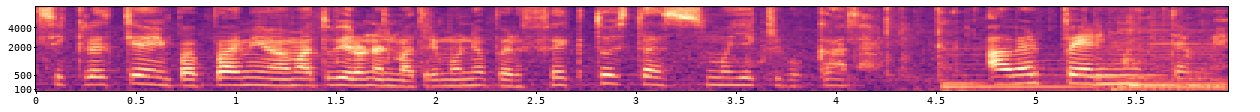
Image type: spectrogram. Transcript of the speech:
si crees que mi papá y mi mamá tuvieron el matrimonio perfecto, estás muy equivocada. A ver, permíteme.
